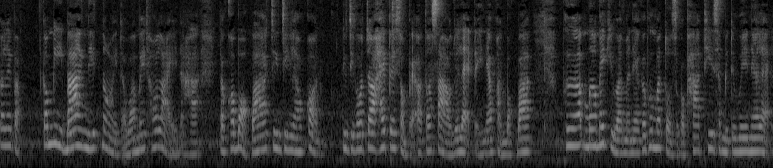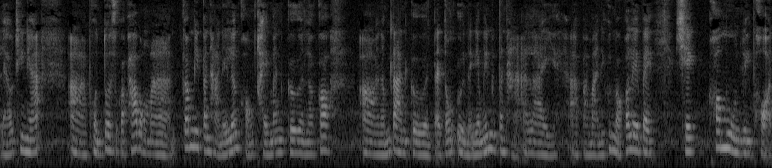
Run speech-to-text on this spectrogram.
ก็เลยแบบก็มีบ้างนิดหน่อยแต่ว่าไม่เท่าไหร่นะคะแล้วก็บอกว่าจริง ๆ แล้วก่อนจริงๆเขาจะให้ไปส่งไปอัลตราซาวด์ด้วยแหละ แต่ทีเนี้ยขวัญบอกว่า เพื่อเมื่อไม่กี่วันมาเนี้ยก็เพิ่งมาตรวจสุขภาพที่สมิธเวชเนี่ยแหละ แล้วทีเนี้ย ผลตรวจสุขภาพออกมา ก็มีปัญหาในเรื่องของไขมันเกิน แล้วก็น้ำตาลเกิน แต่ตรงอื่นยังไม่มีปัญหาอะไรประมาณนี้คุณหมอก็เลยไปเช็คข้อมูลรีพอร์ต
